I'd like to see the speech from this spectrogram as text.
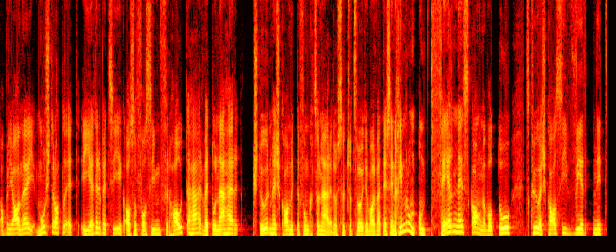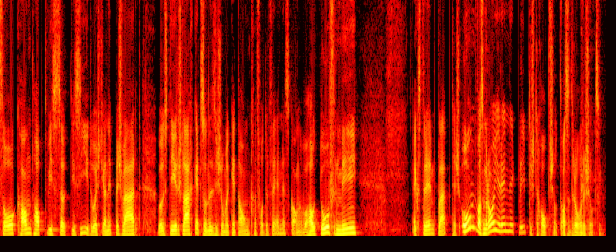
Aber ja, nein, Musterathlet in jeder Beziehung, also von seinem Verhalten her, wenn du nachher Stürme hast mit den Funktionären. Du hast es schon zwei Mal erwähnt. Es ist eigentlich immer um, um die Fairness gegangen, wo du das Gefühl hast, sie wird nicht so gehandhabt, wie es sollte sein. Du hast dich ja nicht beschwert, weil es dir schlecht geht, sondern es ist um einen Gedanken von der Fairness gegangen, wo halt du für mich extrem gelebt hast. Und was mir auch in Erinnerung bleibt, ist der Kopfschutz, also der Ohrenschutz.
